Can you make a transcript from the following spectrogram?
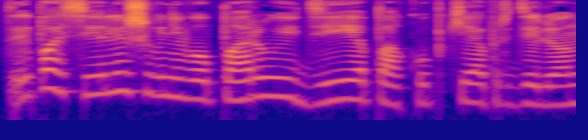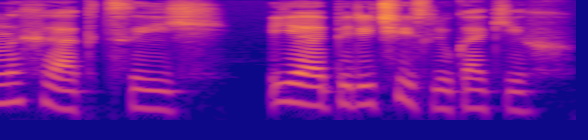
Ты поселишь в него пару идей о покупке определенных акций. Я перечислю каких.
